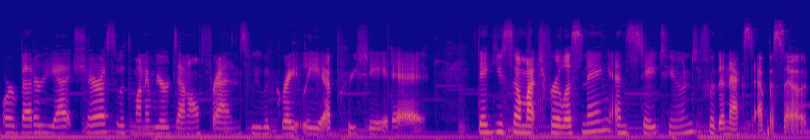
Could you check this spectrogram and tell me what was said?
or better yet, share us with one of your dental friends, we would greatly appreciate it. Thank you so much for listening and stay tuned for the next episode.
